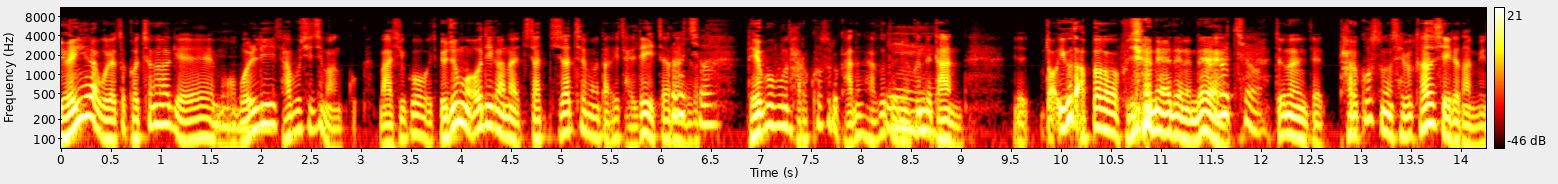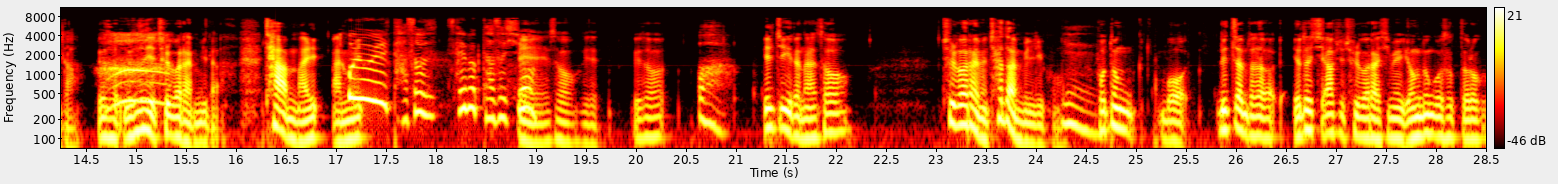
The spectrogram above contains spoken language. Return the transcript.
여행이라고 해서 거창하게 뭐 음. 멀리 잡으시지 않고 마시고 요즘은 어디 가나 지자, 지자체마다 잘 돼 있잖아요. 그렇죠. 대부분 하루 코스로 가능하거든요. 예. 근데 단 예, 또 이것도 아빠가 부지런해야 되는데 그렇죠. 저는 이제 다루 코스는 새벽 5시에 일어납니다. 그래서 아~ 6시에 출발합니다. 차 안 말, 안 토요일 5 새벽 5시요? 네, 그래서 이제 그래서 와. 일찍 일어나서 출발하면 차도 안 밀리고 예. 보통 뭐 늦잠 자서 8시 9시 출발하시면 영동고속도로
